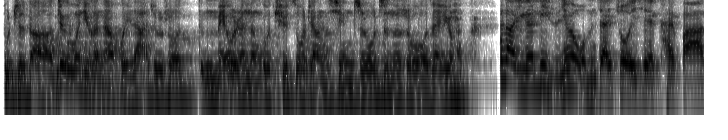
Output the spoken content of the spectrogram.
不知道这个问题很难回答，就是说没有人能够去做这样的限制，我只能说我在用。看到一个例子，因为我们在做一些开发，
